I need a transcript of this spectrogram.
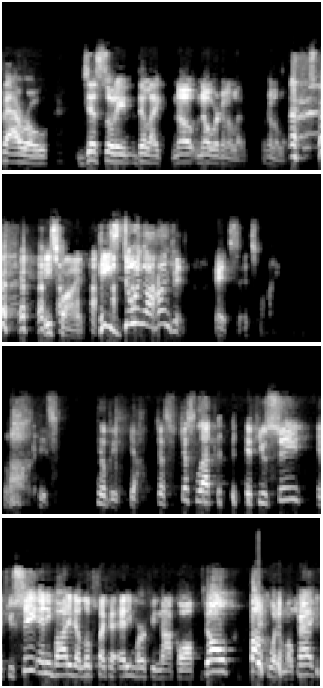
Pharoah, just so they they're like, no, no, we're gonna let him. We're gonna let him. He's fine. He's doing a hundred. It's it's fine. Oh, he's, he'll be yeah. Just just let if you see if you see anybody that looks like an Eddie Murphy knockoff, don't fuck with him, okay?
